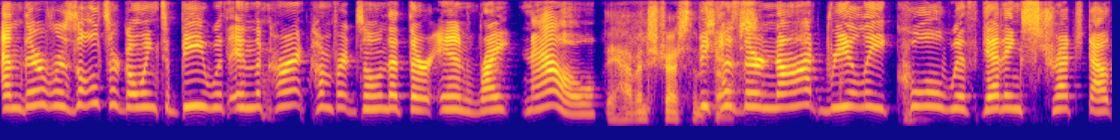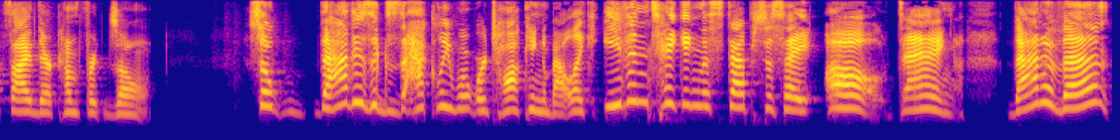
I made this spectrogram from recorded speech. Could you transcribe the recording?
and their results are going to be within the current comfort zone that they're in right now. They haven't stretched themselves because they're not really cool with getting stretched outside their comfort zone. So that is exactly what we're talking about. Like, even taking the steps to say, oh, dang, that event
